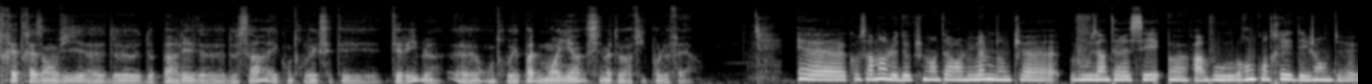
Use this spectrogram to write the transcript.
très très envie euh, de, parler de, ça et qu'on trouvait que c'était terrible, euh, on ne trouvait pas de moyens cinématographiques pour le faire. Euh, concernant le documentaire en lui-même, donc euh, vous vous intéressez, euh, enfin vous rencontrez des gens de,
